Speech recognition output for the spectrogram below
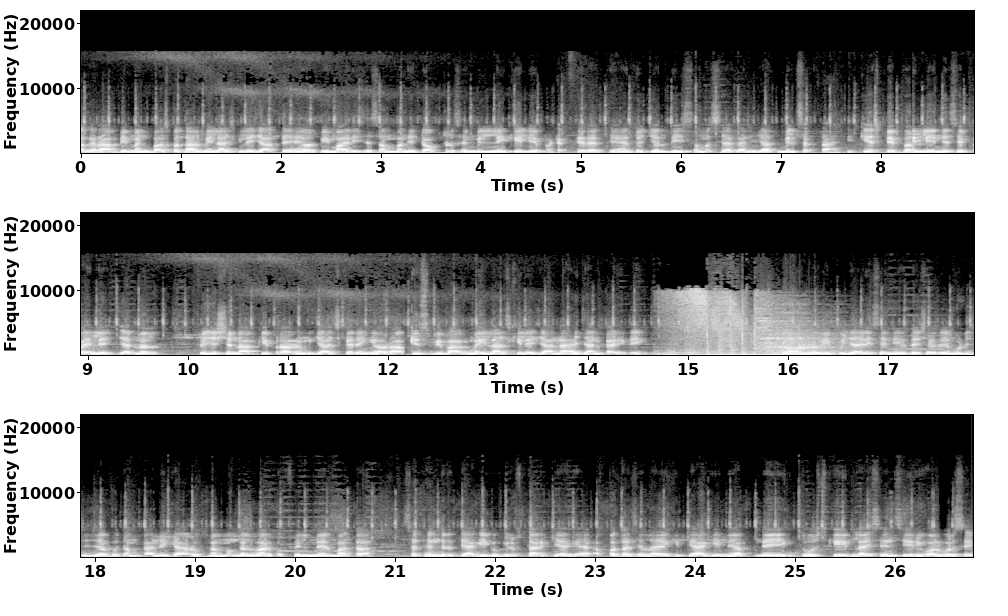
अगर आप भी मनपा अस्पताल में इलाज के लिए जाते हैं और बीमारी से संबंधित डॉक्टर से मिलने के लिए भटकते रहते हैं तो जल्दी इस समस्या का निजात मिल सकता है। केस पेपर लेने से पहले जर्नल फिजिशियन आपकी प्रारंभिक जाँच करेंगे और आप किस विभाग में इलाज के लिए जाना है, जानकारी देंगे। डॉन रवि पुजारी से निर्देशक रेमो डिसीजा को धमकाने के आरोप में मंगलवार को फ़िल्म निर्माता सत्येंद्र त्यागी को गिरफ़्तार किया गया। अब पता चला है कि त्यागी ने अपने एक दोस्त के लाइसेंसी रिवॉल्वर से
